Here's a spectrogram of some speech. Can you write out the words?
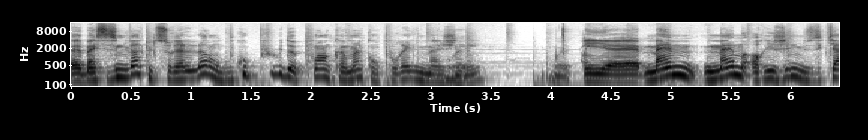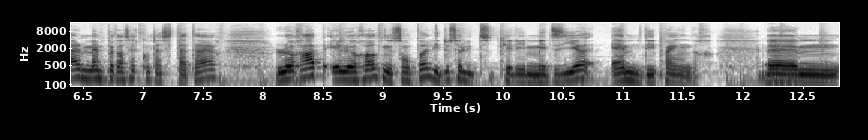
euh, ben, ces univers culturels-là ont beaucoup plus de points en commun qu'on pourrait l'imaginer. Et euh, même, même origine musicale, même potentiel contestataire, le rap et le rock ne sont pas les deux solitudes que les médias aiment dépeindre. Euh,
